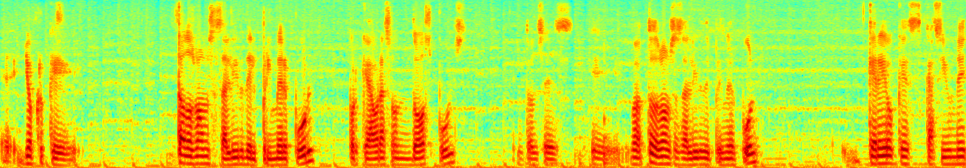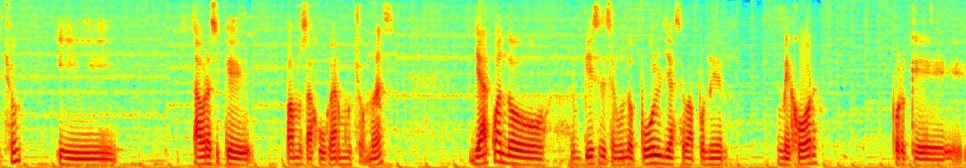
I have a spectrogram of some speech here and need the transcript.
eh, yo creo que todos vamos a salir del primer pool porque ahora son dos pools. Entonces eh, todos vamos a salir del primer pool. Creo que es casi un hecho y ahora sí que vamos a jugar mucho más. Ya cuando empiece el segundo pool ya se va a poner mejor porque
